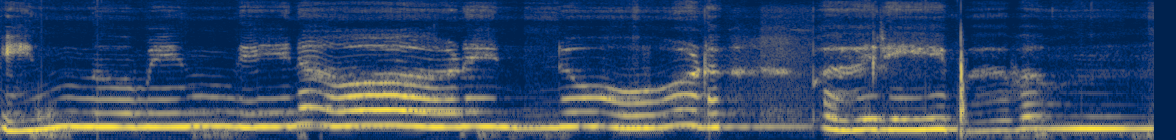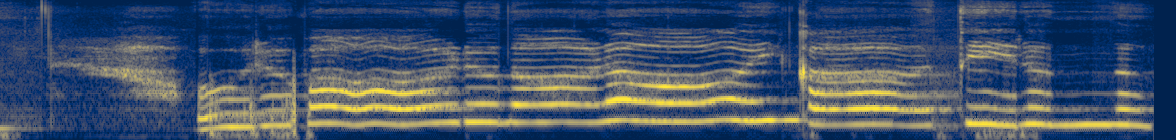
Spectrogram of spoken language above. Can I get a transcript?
ഇന്നും എന്നോട് പരിഭവം? ഒരുപാട് നാളായി കാത്തിരുന്നു.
